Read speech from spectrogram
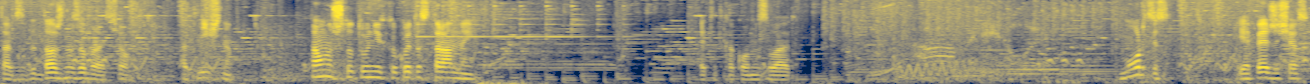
Так, должны забрать, все. Отлично. Там что-то у них какой-то странный. Этот, как он называют. Мортис. И опять же сейчас...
